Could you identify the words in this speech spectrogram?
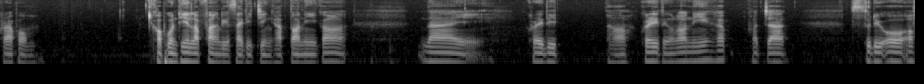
ครับผม ขอบคุณที่รับฟังดีไซน์ดีจริงครับ ตอนนี้ก็ได้เครดิตอ๋อเครดิตของเรานี้ครับ มาจาก studio of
